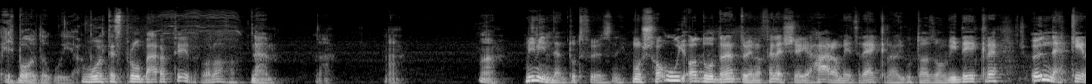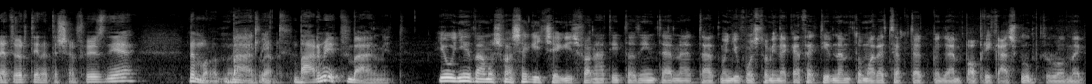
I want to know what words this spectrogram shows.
és boldoguljak. Volt ez próbára téve valaha? Nem. Nem. Nem. Nem. Mi mindent tud főzni? Most, ha úgy adódna, nem tudom én, a felesége három el kell, hogy utazon vidékre, és önnek kéne történetesen főznie, nem maradna. Bármit. Bármit? Bármit. Jó, nyilván most már segítség is van, hát itt az internet, tehát mondjuk most, aminek effektív nem tudom a receptet, nem paprikás krumplról, meg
